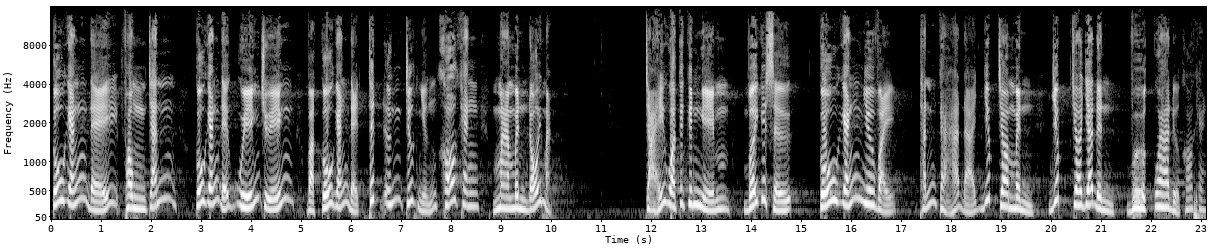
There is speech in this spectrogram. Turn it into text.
Cố gắng để phòng tránh, cố gắng để uyển chuyển và cố gắng để thích ứng trước những khó khăn mà mình đối mặt. Trải qua cái kinh nghiệm với cái sự cố gắng như vậy, thánh cả đã giúp cho mình, giúp cho gia đình vượt qua được khó khăn.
